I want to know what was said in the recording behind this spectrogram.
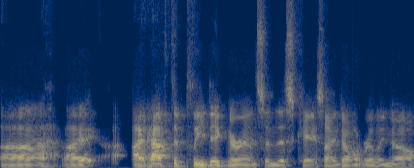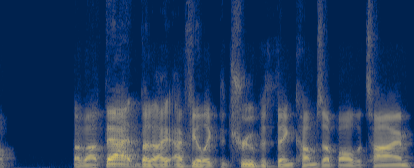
I I have to plead ignorance in this case. I don't really know about that, but I, I feel like the Trouba thing comes up all the time.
